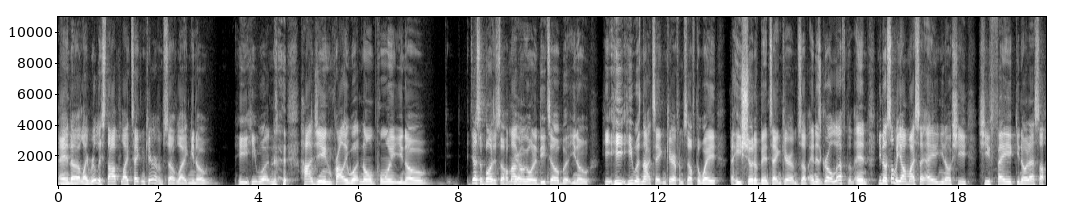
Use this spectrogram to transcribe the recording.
and uh, like really stopped like taking care of himself. Like you know, he he wasn't hygiene probably wasn't on point. You know, just a bunch of stuff. I'm not Yeah. gonna go into detail, but you know, he he he was not taking care of himself the way that he should have been taking care of himself. And his girl left him. And you know, some of y'all might say, hey, you know, she she fake. You know, that's all.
